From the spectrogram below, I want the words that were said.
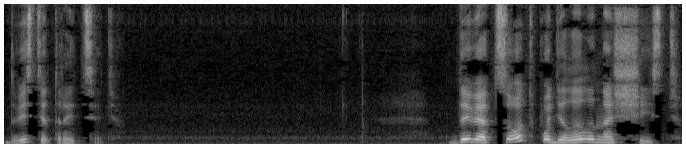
230. 900 поділили на 6.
